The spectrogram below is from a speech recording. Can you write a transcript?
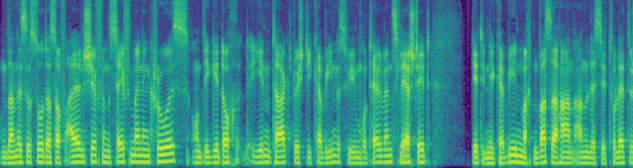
Und dann ist es so, dass auf allen Schiffen Safe Manning Crew ist und die geht auch jeden Tag durch die Kabinen, ist wie im Hotel, wenn es leer steht, geht in die Kabinen, macht einen Wasserhahn an, lässt die Toilette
